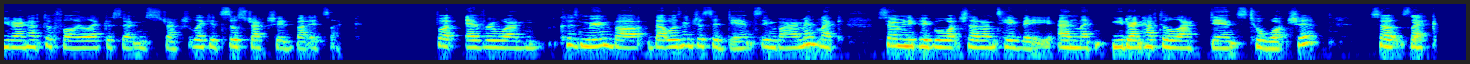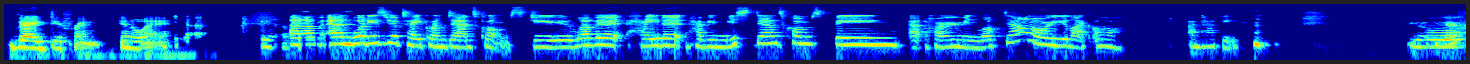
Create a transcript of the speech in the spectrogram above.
you don't have to follow like a certain structure. Like it's still structured, but it's like for everyone because Moomba that wasn't just a dance environment. Like so many people watch that on TV, and like you don't have to like dance to watch it. So it's Yeah. like very different in a way. Yeah. Um, and what is your take on dance comps? Do you love it, hate it? Have you missed dance comps being at home in lockdown, or are you like, oh, I'm happy? You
